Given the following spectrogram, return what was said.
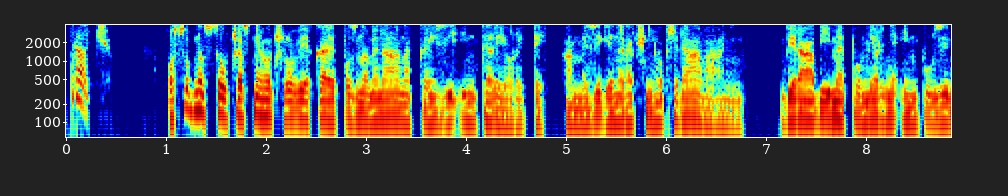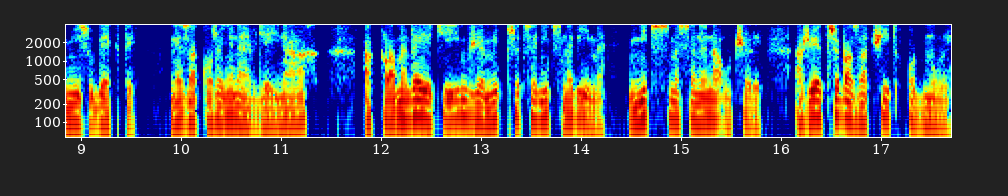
Proč? Osobnost současného člověka je poznamenána krizí interiority a mezigeneračního předávání. Vyrábíme poměrně impulzivní subjekty, nezakořeněné v dějinách a klameme je tím, že my přece nic nevíme, nic jsme se nenaučili a že je třeba začít od nuly.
